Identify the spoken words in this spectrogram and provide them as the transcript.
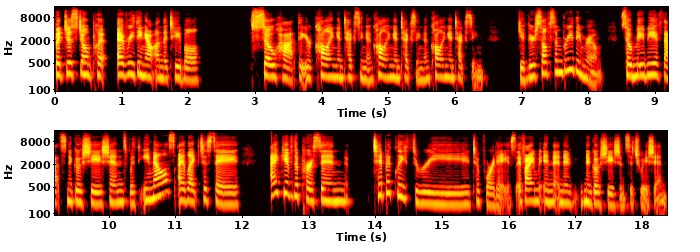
But just don't put everything out on the table so hot that you're calling and texting and calling and texting and calling and texting. Give yourself some breathing room. So maybe if that's negotiations with emails, I like to say, I give the person typically three to four days if I'm in a negotiation situation.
